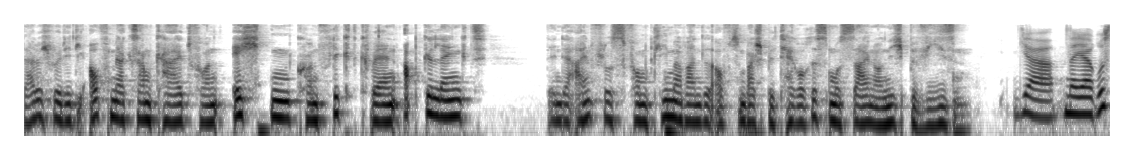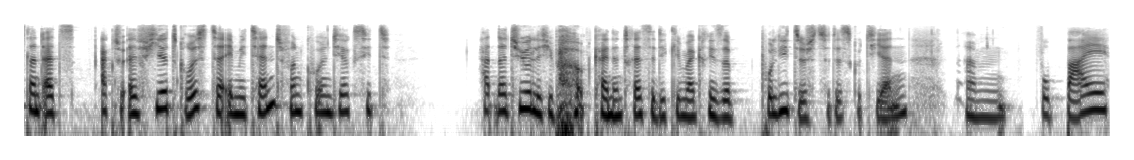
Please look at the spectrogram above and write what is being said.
Dadurch würde die Aufmerksamkeit von echten Konfliktquellen abgelenkt, denn der Einfluss vom Klimawandel auf zum Beispiel Terrorismus sei noch nicht bewiesen. Ja, naja, Russland als aktuell viertgrößter Emittent von Kohlendioxid hat natürlich überhaupt kein Interesse, die Klimakrise politisch zu diskutieren. Ähm, wobei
